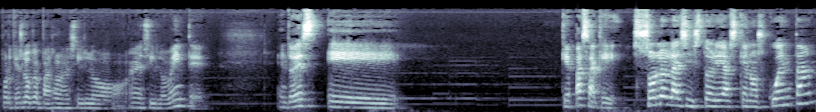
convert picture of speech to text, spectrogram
porque es lo que pasó en el siglo, en el siglo XX. Entonces, eh, ¿qué pasa? Que solo las historias que nos cuentan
